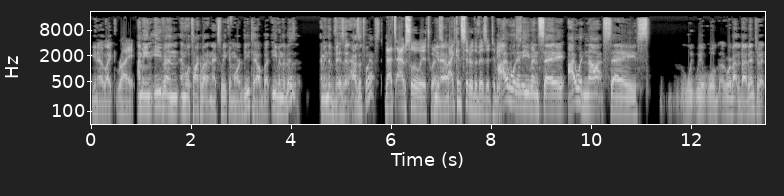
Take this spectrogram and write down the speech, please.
you know, like, Right. I mean, even, and we'll talk about it next week in more detail, but even the visit. I mean, the visit has a twist. That's absolutely a twist. You know? I consider the visit to be. a I twist. wouldn't even say, I would not say, we, we, we'll, we're about to dive into it.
